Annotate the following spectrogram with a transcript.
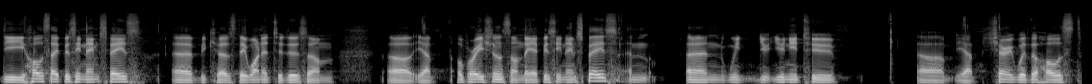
the host IPC namespace because they wanted to do some yeah operations on the IPC namespace, and and we you, you need to um, yeah share it with the host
